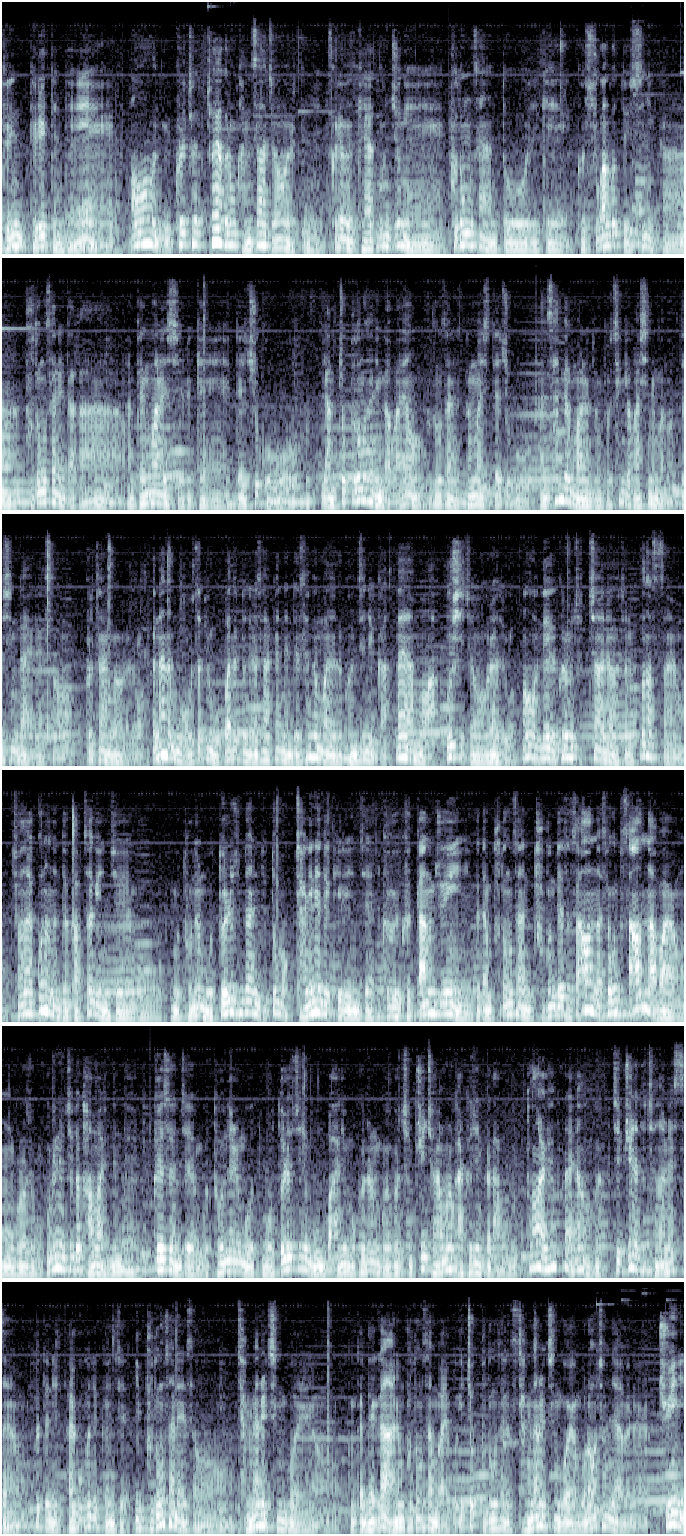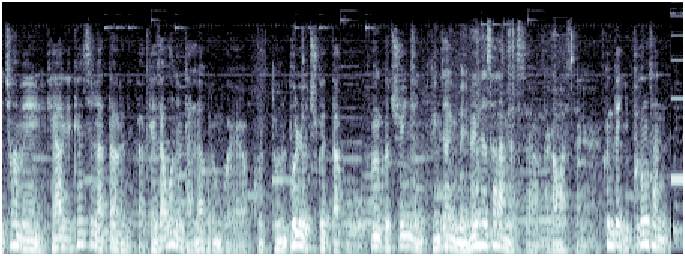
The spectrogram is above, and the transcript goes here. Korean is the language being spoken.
드린, 드릴 텐데 어 그렇죠 저야 그럼 감사하죠. 그랬더니 그러면 계약금 중에 부동산 또 이렇게 그 수강 것도 있으니까 부동산에다가 한 100만 원씩 이렇게 떼주고 그 양쪽 부동산인가 봐요. 부동산에서 100만 원씩 떼주고 한 300만 원 정도 챙겨 가시는 건 어떠신가 이래서 그렇다는 거예요. 그래가지고 나는 뭐 어차피 못 받을 돈이라 생각했는데 300만 원을 건지니까 나야 뭐 굿이죠. 그래가지고 어 네 그러면 좋죠 이래서 전화를 끊었어요. 전화를 끊었는데 갑자기 이제 뭐, 뭐 돈을 못 돌려준다는데 또 뭐 자기네들끼리 이제 그 그 땅 주인 그다음 부동산 두 군데서 싸웠나 세 군데 싸웠나 봐요. 어, 그래가지고 우리는 집에 가만히 있는데 그래서 이제 뭐 돈을 못, 못 돌려주니 뭐, 뭐 아니 뭐 그러는 거예요. 그 집주인 전화번호 가르쳐주니까 나뭐 통화를 해보래요. 그 집주인한테 전화를 했어요. 그랬더니 알고 보니까 이제 이 부동산에서 장난을 친 거예요. 그러니까 내가 아는 부동산 말고 이쪽 부동산에서 장난을 친 거예요. 뭐라고 쳤냐면은 주인이 처음에 계약이 캔슬 났다 그러니까 계좌번호를 달라 그런 거예요. 그 돈을 돌려주겠다고. 그러니까 주인은 굉장히 매너 있는 사람이었어요 내가 봤을 때는. 근데 이 부동산 가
